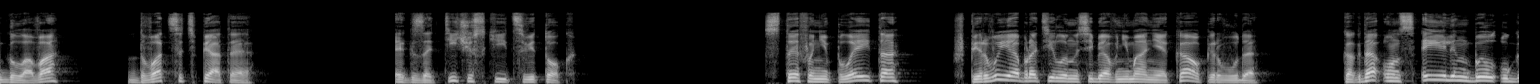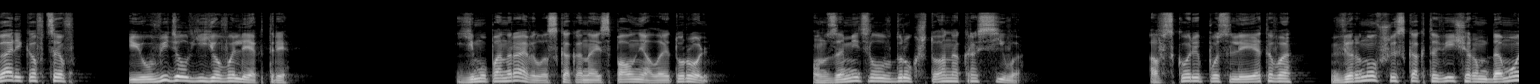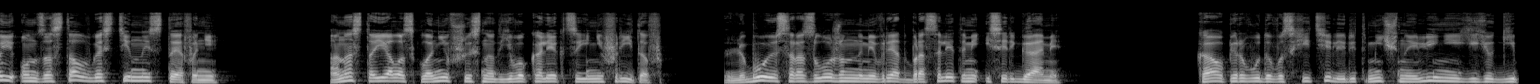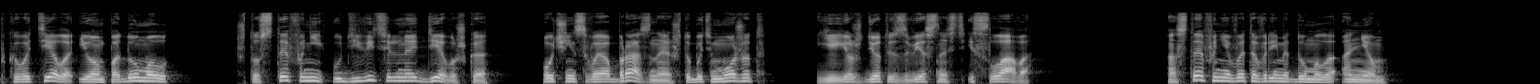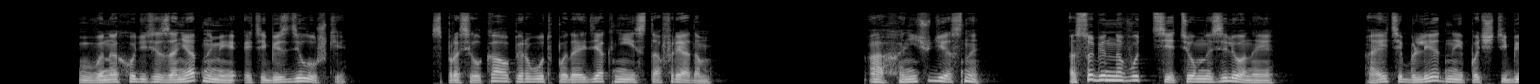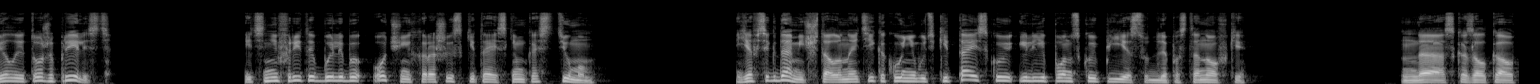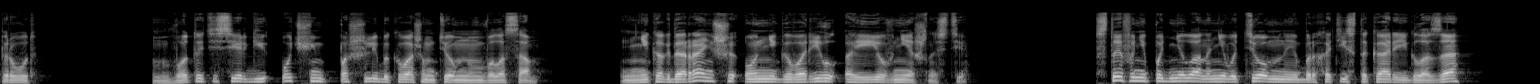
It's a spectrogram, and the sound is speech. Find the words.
Глава 25. Экзотический цветок. Стефани Плейта впервые обратила на себя внимание Каупервуда, когда он с Эйлин был у гариковцев и увидел ее в электре. Ему понравилось, как она исполняла эту роль. Он заметил вдруг, что она красива. А вскоре после этого – Вернувшись как-то вечером домой, он застал в гостиной Стефани. Она стояла, склонившись над его коллекцией нефритов, любуясь разложенными в ряд браслетами и серьгами. Каупервуда восхитили ритмичные линии ее гибкого тела, и он подумал, что Стефани удивительная девушка, очень своеобразная, что, быть может, ее ждет известность и слава а Стефани в это время думала о нем. «Вы находите занятными эти безделушки?» — спросил Каупервуд, подойдя к ней и став рядом. «Ах, они чудесны. Особенно вот те темно-зеленые. А эти бледные, почти белые тоже прелесть. Эти нефриты были бы очень хороши с китайским костюмом». Я всегда мечтала найти какую-нибудь китайскую или японскую пьесу для постановки. «Да», — сказал Каупервуд, — «вот эти серьги очень пошли бы к вашим темным волосам». Никогда раньше он не говорил о ее внешности. Стефани подняла на него темные бархатисто-карие глаза,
